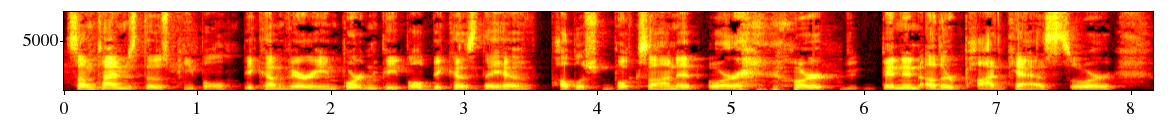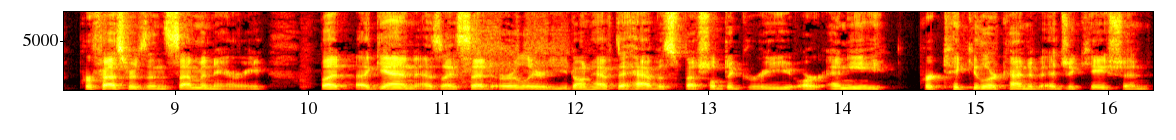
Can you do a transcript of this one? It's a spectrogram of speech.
sometimes those people become very important people because they have published books on it or or been in other podcasts or professors in seminary but again, as I said earlier, you don't have to have a special degree or any particular kind of education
